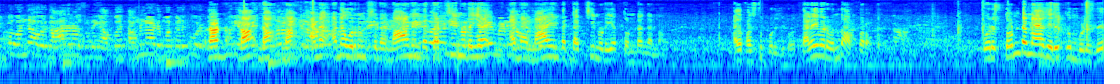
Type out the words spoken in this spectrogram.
இப்ப வந்து அவருக்கு ஆதரவு சொல்றீங்க அப்ப தமிழ்நாடு மக்களுக்கு ஒரு அண்ணா, நிமிஷம் நான் இந்த கட்சியினுடைய அண்ணா நான் இந்த கட்சியினுடைய தொண்டங்கண்ணா அதை ஃபர்ஸ்ட் புரிஞ்சுக்கோ தலைவர் வந்து அப்புறம். ஒரு தொண்டனாக இருக்கும் பொழுது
